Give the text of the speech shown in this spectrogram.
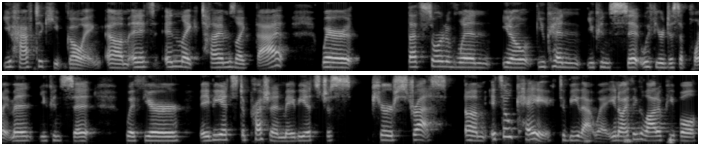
you have to keep going. Um, and it's in like times like that where that's sort of when you know you can you can sit with your disappointment you can sit with your maybe it's depression maybe it's just pure stress um, it's okay to be that way you know i think a lot of people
